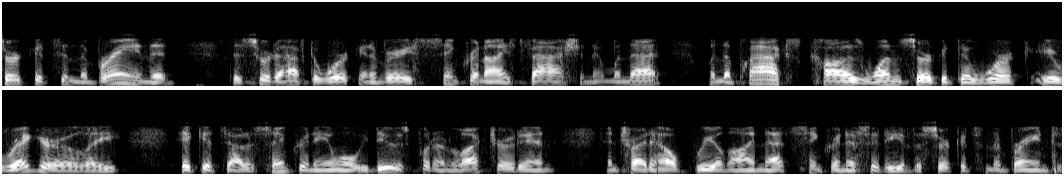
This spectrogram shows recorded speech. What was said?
circuits in the brain that that sort of have to work in a very synchronized fashion, and when that when the plaques cause one circuit to work irregularly, it gets out of synchrony. And what we do is put an electrode in and try to help realign that synchronicity of the circuits in the brain to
